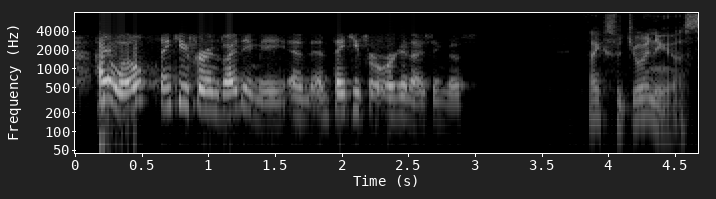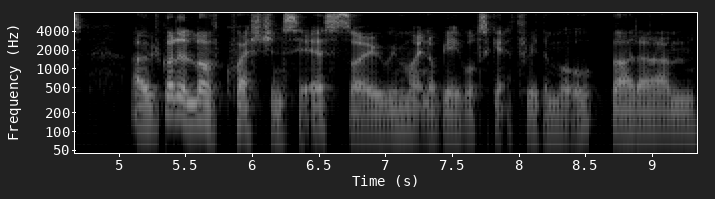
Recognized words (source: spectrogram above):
Hi, Will. Thank you for inviting me, and, and thank you for organizing this. Thanks for joining us. Uh, we've got a lot of questions here, so we might not be able to get through them all, but um,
